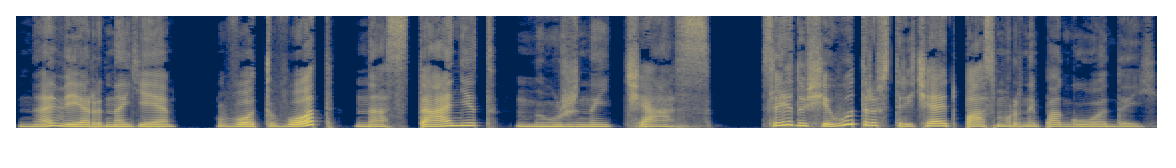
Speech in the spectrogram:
«Наверное. Вот-вот настанет нужный час. Следующее утро встречает пасмурной погодой.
